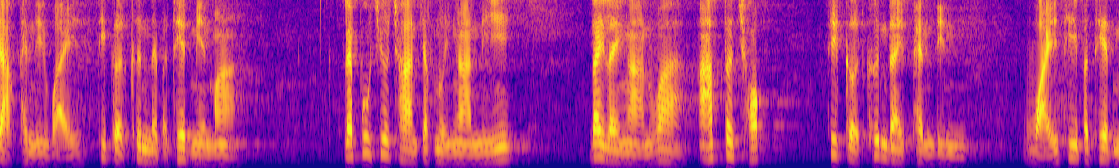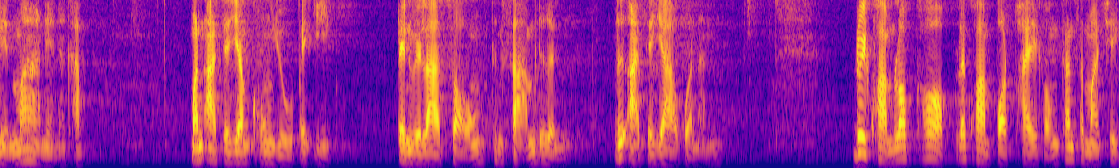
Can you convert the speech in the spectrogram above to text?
จากแผ่นดินไหวที่เกิดขึ้นในประเทศเมียนมา และผู้เชี่ยวชาญจากหน่วยงานนี้ ได้รายงานว่า after shock ที่เกิดขึ้นในแผ่นดินไหวที่ประเทศเมียนมาเนี่ยนะครับ มันอาจจะยังคงอยู่ไปอีก เป็นเวลาสองถึงเดือน หรืออาจจะยาวกว่านั้น ด้วยความรอบคอบและความปลอดภัยของท่านสมาชิก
